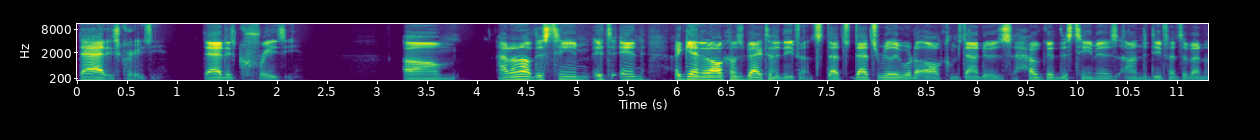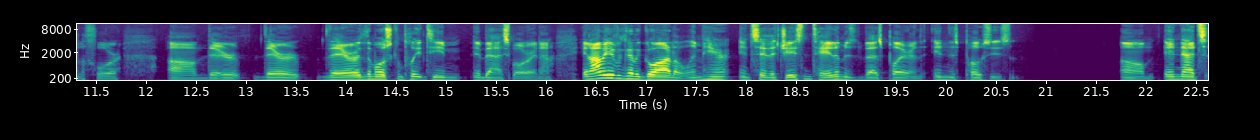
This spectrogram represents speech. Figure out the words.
That is crazy. That is crazy. Um, I don't know this team. It's and again, it all comes back to the defense. That's that's really what it all comes down to is how good this team is on the defensive end of the floor. Um, they're they're they're the most complete team in basketball right now. And I'm even going to go out on a limb here and say that Jayson Tatum is the best player in, in this postseason. Um, and that's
